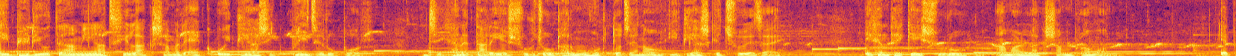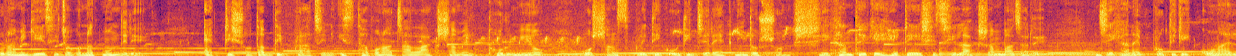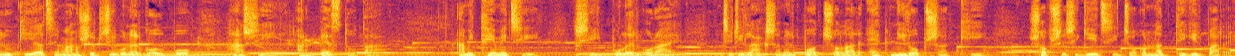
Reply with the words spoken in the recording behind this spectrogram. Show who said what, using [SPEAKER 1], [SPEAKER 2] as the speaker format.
[SPEAKER 1] এই ভিডিওতে আমি আছি লাকসামের এক ঐতিহাসিক ব্রিজের উপর, যেখানে দাঁড়িয়ে সূর্য ওঠার মুহূর্ত যেন ইতিহাসকে ছুঁয়ে যায়। এখান থেকেই শুরু আমার লাকসাম ভ্রমণ। এরপর আমি গিয়েছি জগন্নাথ মন্দিরে, একটি শতাব্দী প্রাচীন স্থাপনা যা লাকসামের ধর্মীয় ও সাংস্কৃতিক ঐতিহ্যের এক নিদর্শন। সেখান থেকে হেঁটে এসেছি লাকসাম বাজারে, যেখানে প্রতিটি কোণায় লুকিয়ে আছে মানুষের জীবনের গল্প, হাসি আর ব্যস্ততা। আমি থেমেছি সেই পোলের গোড়ায়, যেটি লাকসামের পথ চলার এক নীরব সাক্ষী। সবশেষে গিয়েছি জগন্নাথ দিঘির পারে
